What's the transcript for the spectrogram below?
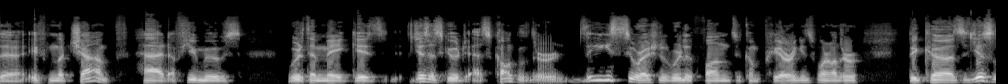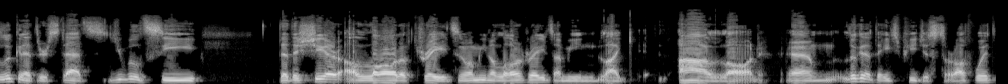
uh, if Machamp had a few moves with him make it just as good as Conkeldurr. These two are actually really fun to compare against one another because just looking at their stats, you will see that they share a lot of traits. And I mean a lot of trades, I mean like a lot. Um, at the HP just start off with,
